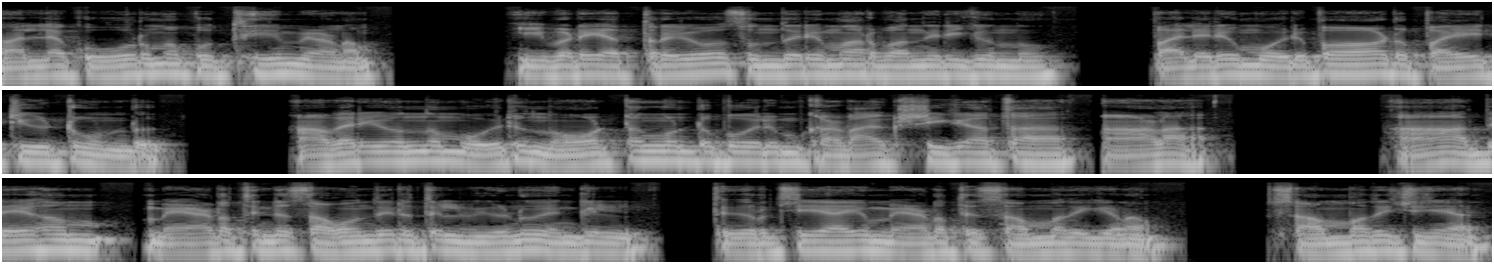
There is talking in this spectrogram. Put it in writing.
നല്ല കൂർമ്മ ബുദ്ധിയും വേണം. ഇവിടെ എത്രയോ സുന്ദരിമാർ വന്നിരിക്കുന്നു. പലരും ഒരുപാട് പയറ്റിയിട്ടുമുണ്ട്. അവരെയൊന്നും ഒരു നോട്ടം കൊണ്ടുപോലും കടാക്ഷിക്കാത്ത ആളാ. ആ അദ്ദേഹം മേടത്തിന്റെ സൗന്ദര്യത്തിൽ വീണുവെങ്കിൽ തീർച്ചയായും മേഡത്തെ സമ്മതിക്കണം. സമ്മതിച്ചു ഞാൻ.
